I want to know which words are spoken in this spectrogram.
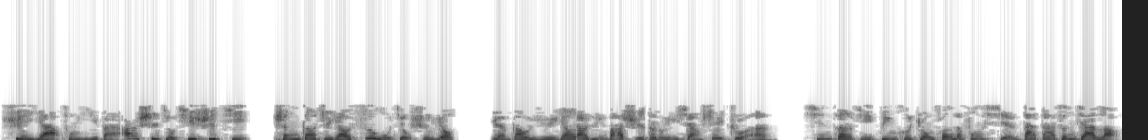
血压从一百二十九七十七升高至幺四五九十六，远高于幺二零八十的理想水准。心脏疾病和中风的风险大大增加了。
